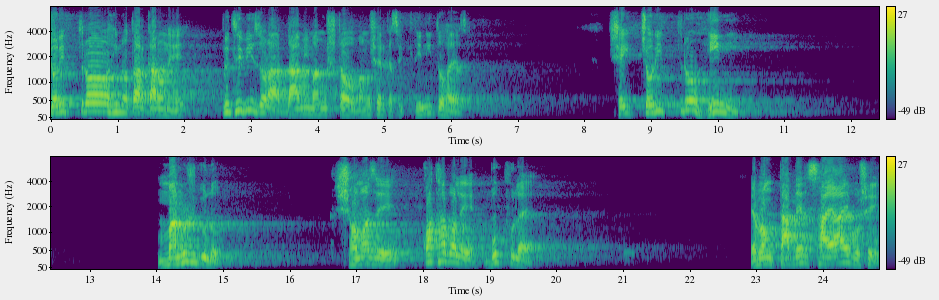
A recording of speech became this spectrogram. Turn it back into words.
চরিত্রহীনতার কারণে পৃথিবী জোড়া দামি মানুষটাও মানুষের কাছে ঘৃণিত হয়ে যায়। সেই চরিত্রহীন মানুষগুলো সমাজে কথা বলে, বুক ফুলায়। এবং তাদের ছায়ায় বসে।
